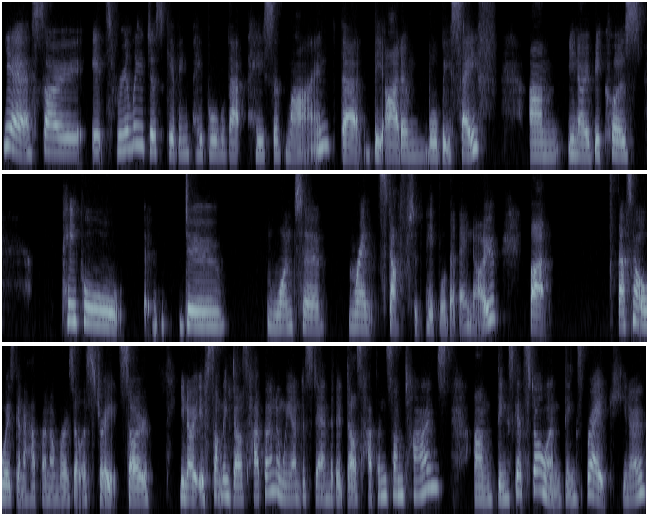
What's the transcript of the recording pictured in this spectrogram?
Yeah, so it's really just giving people that peace of mind that the item will be safe, um, you know, because people do want to rent stuff to the people that they know, but that's not always going to happen on Rosella Street. So, you know, if something does happen, and we understand that it does happen sometimes, um, things get stolen, things break, you know,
